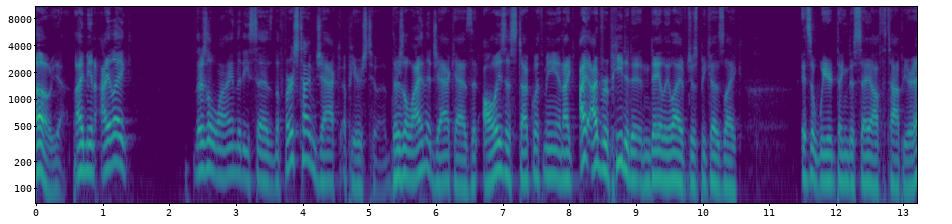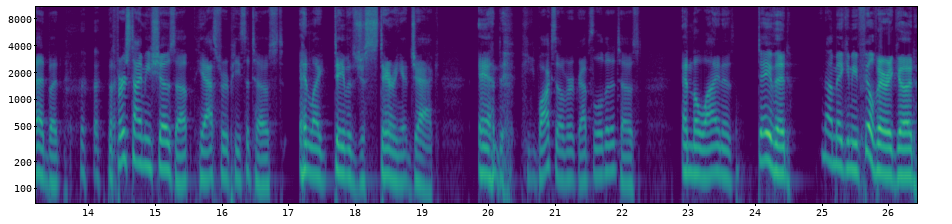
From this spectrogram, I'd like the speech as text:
Oh yeah. I mean, I like. There's a line that he says the first time Jack appears to him. There's a line that Jack has that always has stuck with me, and like I, I've repeated it in daily life just because like it's a weird thing to say off the top of your head. But the first time he shows up, he asks for a piece of toast, and like David's just staring at Jack, and he walks over, grabs a little bit of toast, and the line is, "David, you're not making me feel very good."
